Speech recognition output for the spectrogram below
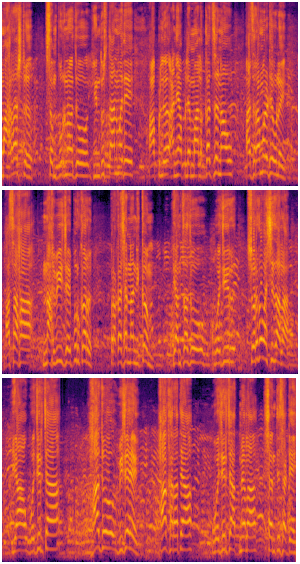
महाराष्ट्र संपूर्ण जो हिंदुस्थानमध्ये आपलं आणि आपल्या मालकाचं नाव अजरामर ठेवलं आहे असा हा न्हावी जयपूरकर प्रकाशांना निकम यांचा जो वजीर स्वर्गवासी झाला या वजीरच्या हा जो विजय आहे हा खरा त्या वजीरच्या आत्म्याला शांतीसाठी आहे.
